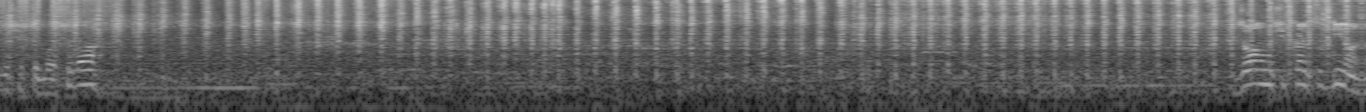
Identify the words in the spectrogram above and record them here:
Gdzieś jeszcze była szyba. John musi w końcu zginąć.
